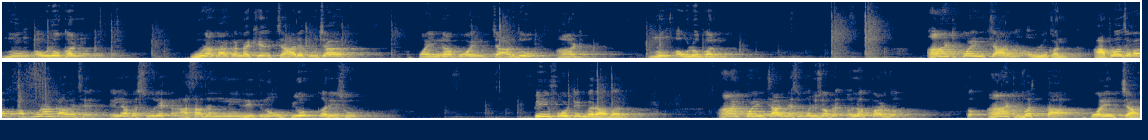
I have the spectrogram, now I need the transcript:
મૂ અવલોકન. ગુણાકાર કરી નાખીએ, ચાર એકુ ચાર. પોઈન્ટના પોઈન્ટ ચાર દુ આઠ. મું અવલોકન. આઠ પોઈન્ટ ચારમું અવલોકન. આપણો જવાબ અપૂર્ણાંક આવે છે, એટલે આપણે સુરેખ આસાદનની રીતનો ઉપયોગ કરીશું. પી ફોર્ટીન બરાબર. આઠ પોઈન્ટ ચારને શું કરીશું આપણે? અલગ પાડ દો તો આઠ વત્તા પોઈન્ટ ચાર.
